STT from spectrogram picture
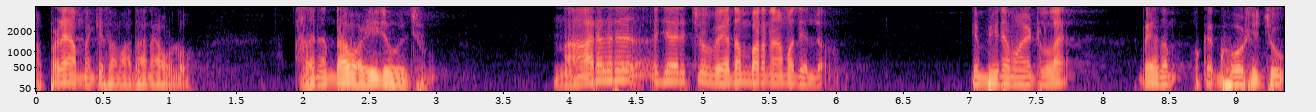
അപ്പോഴേ അമ്മയ്ക്ക് സമാധാനമാവുള്ളൂ അതിനെന്താ വഴി ചോദിച്ചു? നാരദർ വിചാരിച്ചു വേദം പറഞ്ഞാൽ മതിയല്ലോ. ഗംഭീരമായിട്ടുള്ള വേദം ഒക്കെ ഘോഷിച്ചു.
